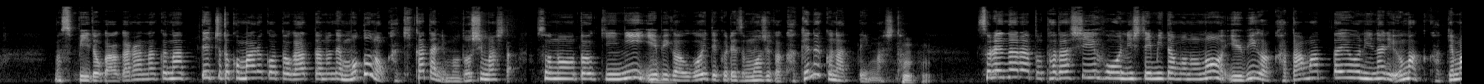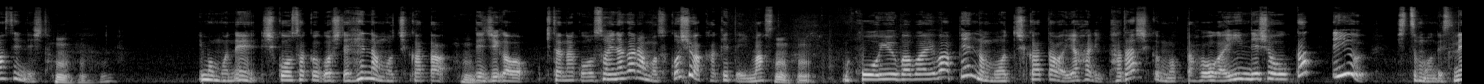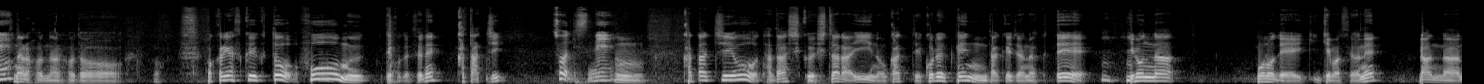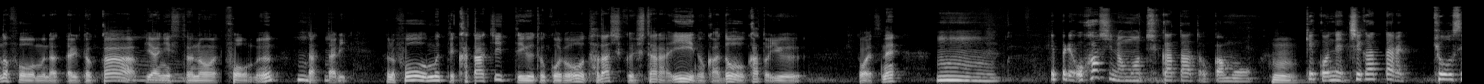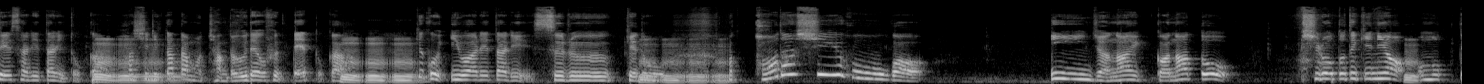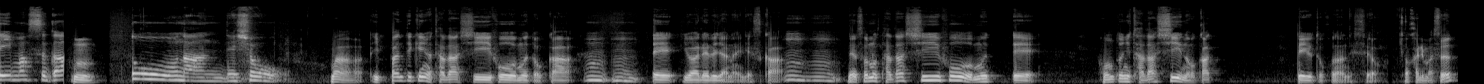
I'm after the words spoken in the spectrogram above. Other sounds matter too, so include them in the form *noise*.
まあ、スピードが上がらなくなってちょっと困ることがあったので元の書き方に戻しました。その時に指が動いてくれず文字が書けなくなっていました。それならと正しい方にしてみたものの指が固まったようになりうまく書けませんでした。今もね試行錯誤して変な持ち方で字が汚く遅いながらも少しは書けていますと、まあこういう場合はペンの持ち方はやはり正しく持った方がいいんでしょうかっていう質問ですねなるほど、なるほど。わかりやすくいくと、フォームってことですよね。形そうですね、うん。形を正しくしたらいいのかって、これペンだけじゃなくて、いろんなものでいけますよね。ランナーのフォームだったりとか、ピアニストのフォームだったり、そのフォームって形っていうところを正しくしたらいいのかどうかというところですね。やっぱりお箸の持ち方とかも、うん。結構ね違ったら強制されたりとか、うんうんうんうん走り方もちゃんと腕を振ってとか、うんうんうん。結構言われたりするけど、うんうんうんまあ正しい方がいいんじゃないかなと素人的には思っていますが、うん。どうなんでしょう？まあ、一般的には正しいフォームとかうんうん。って言われるじゃないですか。うんうん。でその正しいフォームって本当に正しいのかっていうところなんですよ。わかります？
